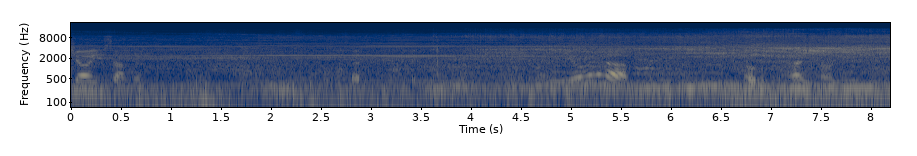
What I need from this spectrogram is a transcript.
show you something. Fueling up. Oh, hi.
